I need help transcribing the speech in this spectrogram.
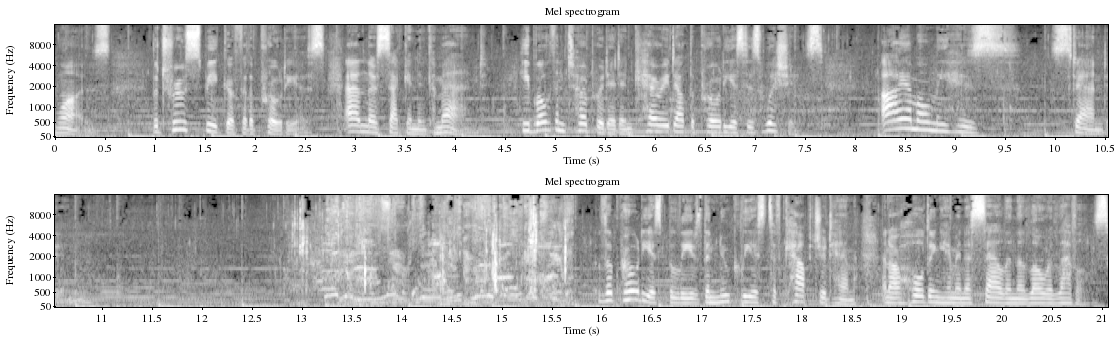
was... the true speaker for the Proteus, and their second in command. He both interpreted and carried out the Proteus's wishes. I am only his... stand-in. The Proteus believes the Nucleists have captured him and are holding him in a cell in the lower levels.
